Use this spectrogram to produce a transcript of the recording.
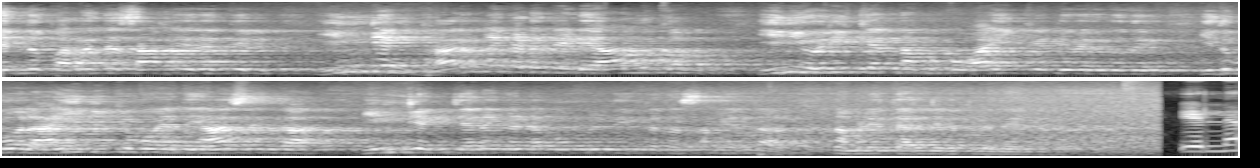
എന്ന് പറഞ്ഞ സാഹചര്യത്തിൽ ഇന്ത്യൻ ഭരണഘടനയുടെ ആമുഖം ഇനി ഒരിക്കൽ നമുക്ക് വായിക്കേണ്ടി വരുന്നത് ഇതുപോലെ ആയിരിക്കുമോ എന്ന ആശങ്ക ഇന്ത്യൻ ജനങ്ങളുടെ മുമ്പിൽ നിൽക്കുന്ന സമയത്താണ് നമ്മൾ ഈ തെരഞ്ഞെടുപ്പിൽ നേരിടുന്നത്. എല്ലാ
